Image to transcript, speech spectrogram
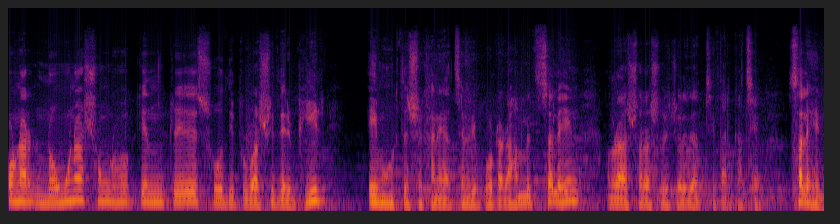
করোনার নমুনা সংগ্রহ কেন্দ্রে সৌদি প্রবাসীদের ভিড়। এই মুহূর্তে সেখানে আছেন রিপোর্টার আহমেদ সালেহিন। আমরা সরাসরি চলে যাচ্ছি তার কাছে। সালেহিন।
